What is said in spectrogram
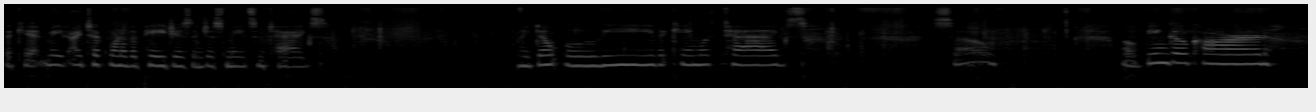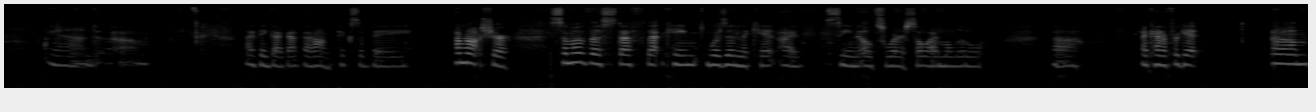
the kit. Made I took one of the pages and just made some tags. I don't believe it came with tags. So, little bingo card. And um, I think I got that on Pixabay. I'm not sure. Some of the stuff that came was in the kit I've seen elsewhere, so I'm a little, uh, I kind of forget. Um,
